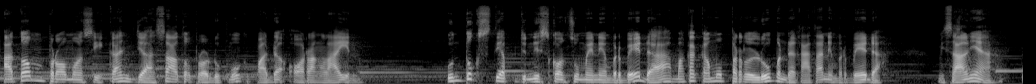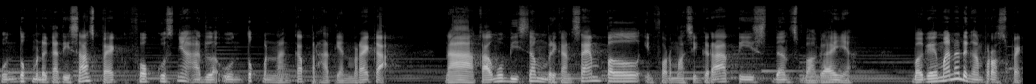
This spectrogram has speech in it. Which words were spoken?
atau mempromosikan jasa atau produkmu kepada orang lain. Untuk setiap jenis konsumen yang berbeda, maka kamu perlu pendekatan yang berbeda. Misalnya, untuk mendekati suspek, fokusnya adalah untuk menangkap perhatian mereka. Nah, kamu bisa memberikan sampel, informasi gratis, dan sebagainya. Bagaimana dengan prospek?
